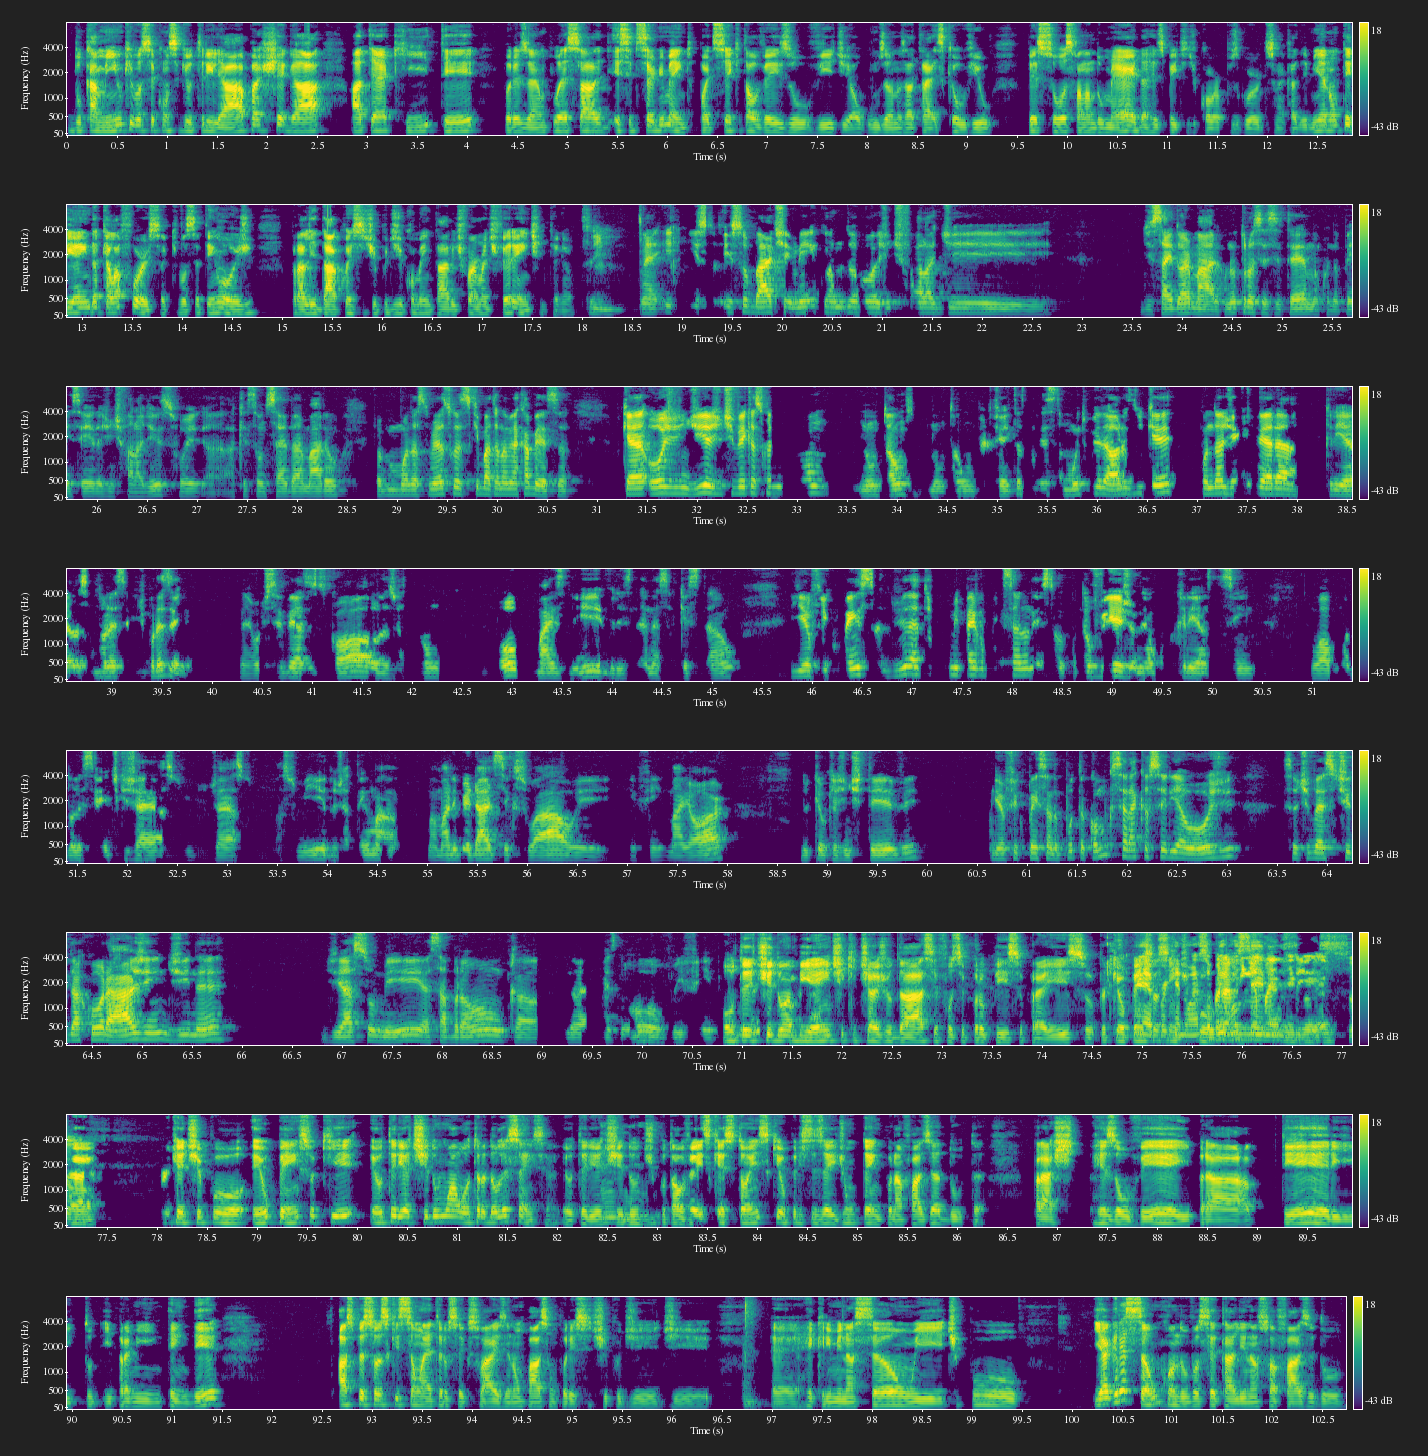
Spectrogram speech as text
do caminho que você conseguiu trilhar para chegar até aqui e ter, por exemplo, essa, esse discernimento. Pode ser que talvez o vídeo, alguns anos atrás, que ouviu pessoas falando merda a respeito de corpos gordos na academia, não teria ainda aquela força que você tem hoje para lidar com esse tipo de comentário de forma diferente, entendeu? Sim. É, isso, isso bate em mim quando a gente fala de, de sair do armário. Quando eu trouxe esse tema, quando eu pensei da gente falar disso, foi a questão de sair do armário foi uma das primeiras coisas que bateu na minha cabeça. Porque hoje em dia a gente vê que as coisas não estão não tão perfeitas, mas estão muito melhores do que quando a gente era criança, adolescente, por exemplo. Né? Hoje você vê as escolas já estão pouco mais livres né, nessa questão. E eu fico pensando, direto me pego pensando nisso, quando eu vejo né, alguma criança assim, ou algum adolescente que já é, já é assumido, já tem uma, uma liberdade sexual e, enfim, maior do que o que a gente teve. E eu fico pensando, puta, como que será que eu seria hoje se eu tivesse tido a coragem de, né, de assumir essa bronca, não era mais novo, enfim. Ou ter tido um ambiente que te ajudasse, fosse propício para isso, porque eu penso é, porque assim, não é tipo, é sobre você, né, amigo? Isso. É, porque, tipo, eu penso que eu teria tido uma outra adolescência. Eu teria tido, uhum. tipo, talvez questões que eu precisei de um tempo na fase adulta para resolver e para ter e, e para me entender. As pessoas que são heterossexuais e não passam por esse tipo de, de é, recriminação e, tipo, e agressão quando você tá ali na sua fase do,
